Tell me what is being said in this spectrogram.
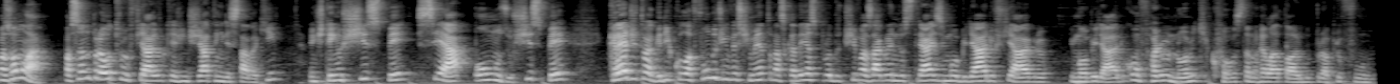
Mas vamos lá. Passando para outro fiagro que a gente já tem listado aqui, a gente tem o XPCA11, o XP Crédito Agrícola, Fundo de Investimento nas Cadeias Produtivas Agroindustriais Imobiliário Fiagro Imobiliário, conforme o nome que consta no relatório do próprio fundo.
